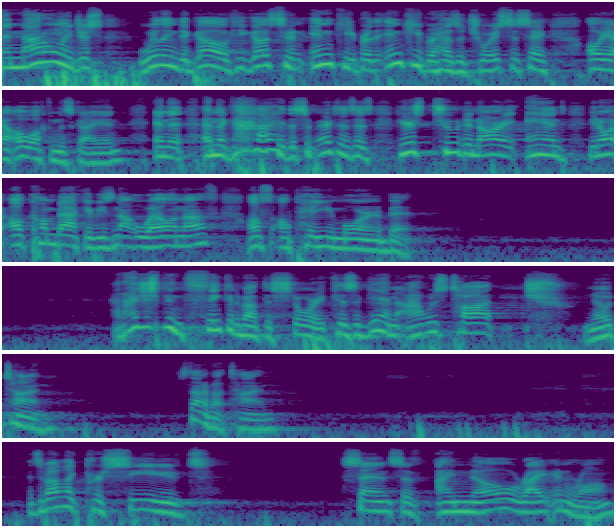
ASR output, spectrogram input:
then not only just willing to go, he goes to an innkeeper. The innkeeper has a choice to say, Oh, yeah, I'll welcome this guy in. And the, and the guy, the Samaritan says, Here's two denarii, and you know what? I'll come back. If he's not well enough, I'll, I'll pay you more in a bit. And I just been thinking about this story because, again, I was taught no time. It's not about time, it's about like perceived sense of I know right and wrong.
